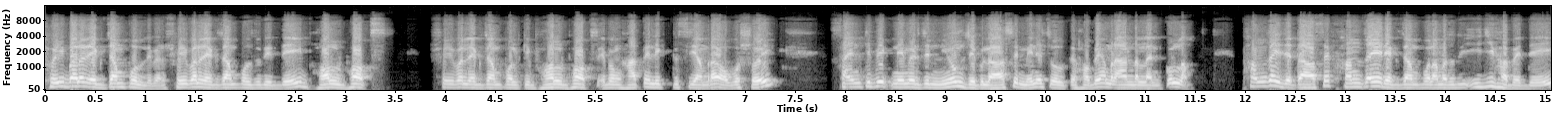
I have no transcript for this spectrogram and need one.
শৈবালের এক্সাম্পল দিবেন। শৈবালের এক্সাম্পল যদি দেই ভল ভক্স শৈবালের এক্সাম্পল কি? ভল ভক্স এবং হাতে লিখতেছি আমরা অবশ্যই সাইন্টিফিক নেমের যে নিয়ম যেগুলো আছে, মেনে চলতে হবে, আমরা আন্ডারলাইন করলাম। ফানজাই যেটা আছে ফানজাইয়ের এক্সাম্পল আমরা যদি ইজি ভাবে দেই,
